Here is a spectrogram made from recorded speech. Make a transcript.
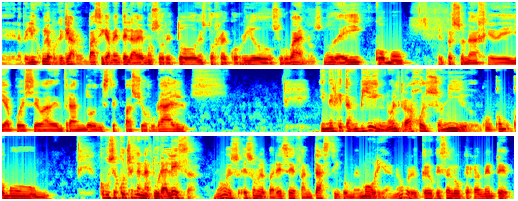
eh, la película, porque claro, básicamente la vemos sobre todo en estos recorridos urbanos, ¿no? De ahí como el personaje de ella pues se va adentrando en este espacio rural y en el que también, ¿no? El trabajo del sonido, cómo, cómo, se escucha la naturaleza, ¿no? Eso, me parece fantástico, memoria, ¿no? Creo que es algo que realmente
